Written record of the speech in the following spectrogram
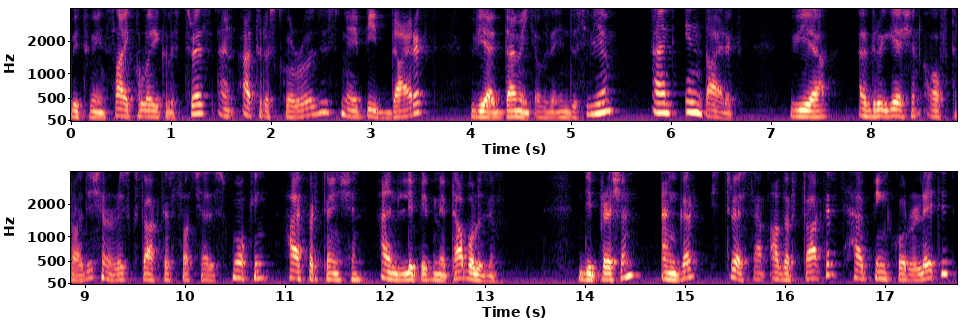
between psychological stress and atherosclerosis may be direct via damage of the endothelium and indirect via aggregation of traditional risk factors such as smoking, hypertension, and lipid metabolism. Depression, anger, stress, and other factors have been correlated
